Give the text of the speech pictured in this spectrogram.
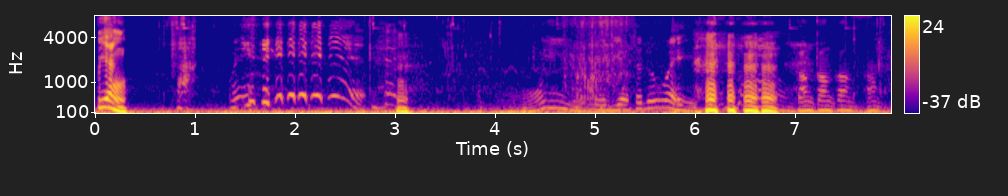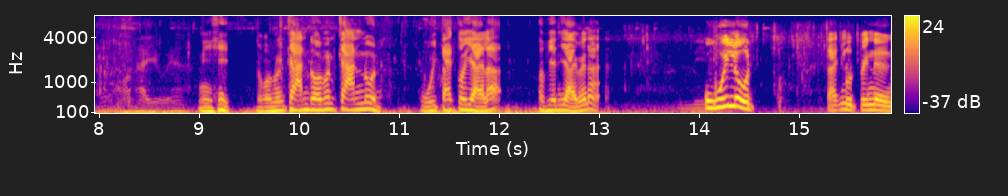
เปี้ยง โอ้ยตัวเดียวซะด้วยกล้องกล้องกล้องกล้องหมอถ่ายอยู่เนี่ยนี่โดนเหมือนกันโดนเหมือนกันนู่นอุ้ยแตกตัวใหญ่แล้วตะเพียนใหญ่ไหมน่ะอุ้ยหลุด แตกหลุดไปหนึ่ง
